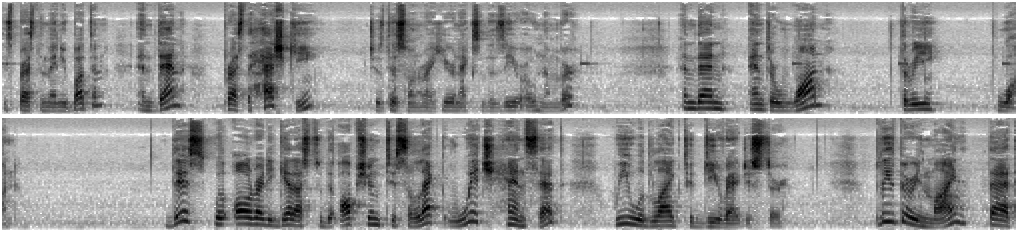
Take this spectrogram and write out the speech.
is press the menu button and then press the hash key, which is this one right here next to the zero number, and then enter 131. This will already get us to the option to select which handset we would like to deregister. Please bear in mind that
